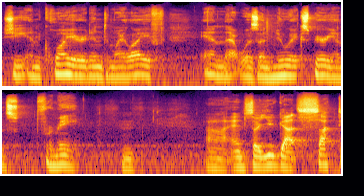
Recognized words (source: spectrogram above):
She inquired into my life, and that was a new experience for me. Uh, and so you got sucked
